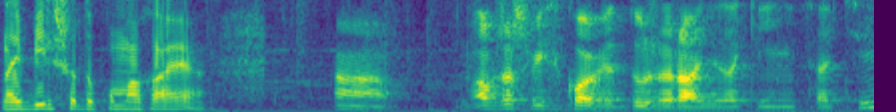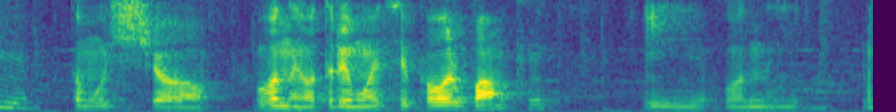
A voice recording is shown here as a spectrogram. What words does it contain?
найбільше допомагає? А, а вже ж військові дуже раді такій ініціативі, тому що вони отримують ці павербанки і вони ну,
